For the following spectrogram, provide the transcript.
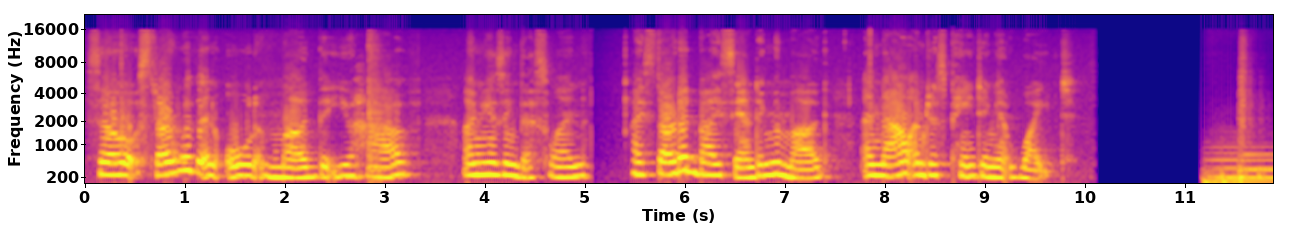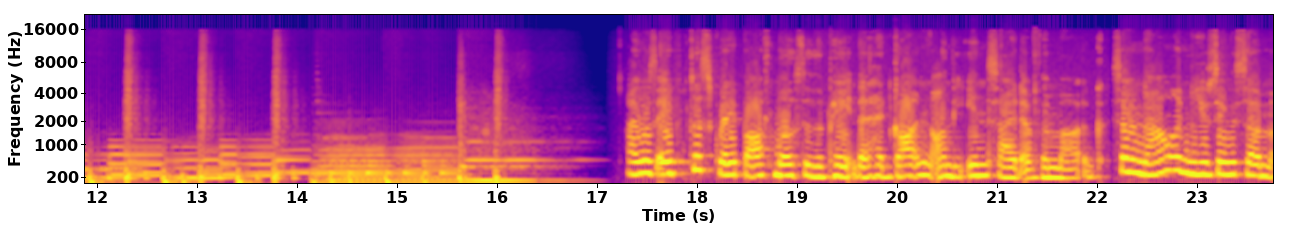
So start with an old mug that you have. I'm using this one. I started by sanding the mug and now I'm just painting it white. I was able to scrape off most of the paint that had gotten on the inside of the mug. So now I'm using some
